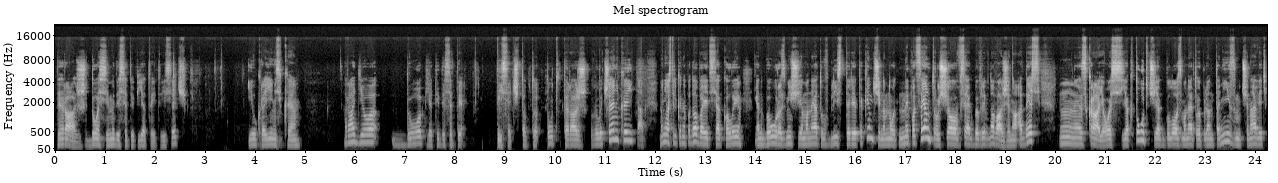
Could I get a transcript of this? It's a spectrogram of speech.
тираж до 75 тисяч. І українське радіо до 55 тисяч. Тобто тут тираж величенький. Так, мені ось тільки не подобається, коли НБУ розміщує монету в блістері таким чином, ну не по центру, що все якби врівноважено, а десь м, з краю, ось як тут, чи як було з монетою плюнтанізм, чи навіть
